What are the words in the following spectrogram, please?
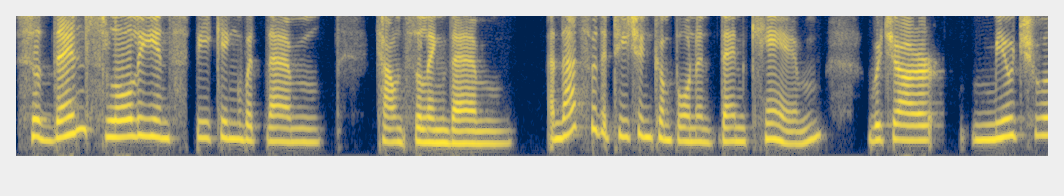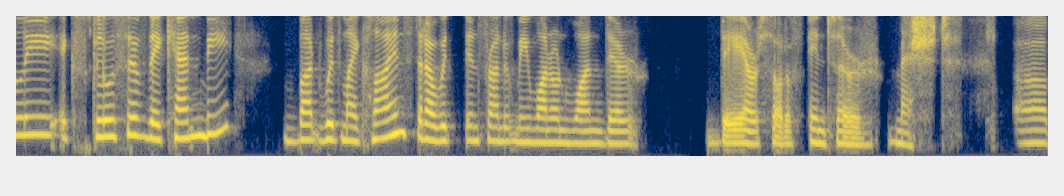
So then, slowly in speaking with them, counseling them, and that's where the teaching component then came, which are mutually exclusive. They can be, but with my clients that are with, in front of me one on one, they're they are sort of intermeshed. Uh,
